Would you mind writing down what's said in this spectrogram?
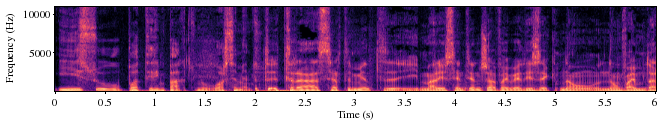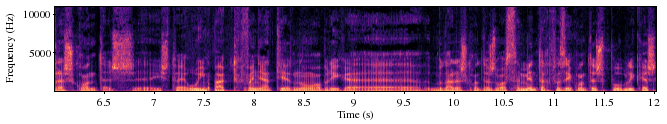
e isso pode ter impacto no orçamento. Terá certamente, e Mário Centeno já veio a dizer que não, não vai mudar as contas. Isto é, o impacto que venha a ter não obriga a mudar as contas do orçamento, a refazer contas públicas,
